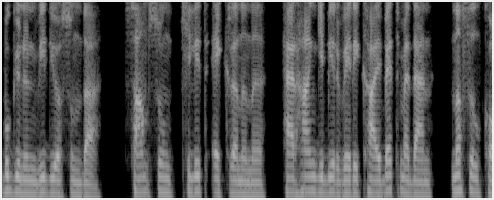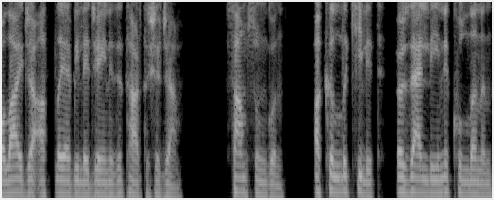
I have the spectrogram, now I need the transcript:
bugünün videosunda Samsung kilit ekranını herhangi bir veri kaybetmeden nasıl kolayca atlayabileceğinizi tartışacağım. Samsung'un akıllı kilit özelliğini kullanın.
